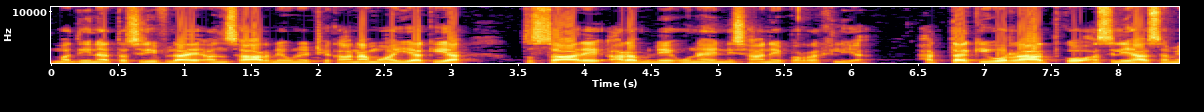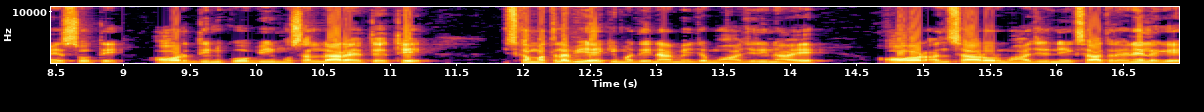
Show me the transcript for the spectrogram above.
मदीना तशरीफ़ लाए, अंसार ने उन्हें ठिकाना मुहैया किया तो सारे अरब ने उन्हें निशाने पर रख लिया हती कि वो रात को असलहा समेत सोते और दिन को भी मुसल्ला रहते थे। इसका मतलब यह है कि मदीना में जब महाजरीन आए और अंसार और महाजरीन एक साथ रहने लगे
